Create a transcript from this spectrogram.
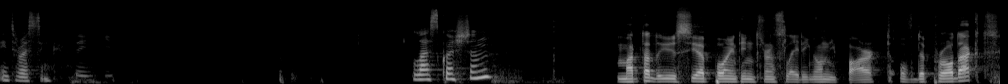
interesting. Thank you. Last question. Marta, do you see a point in translating only part of the product?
